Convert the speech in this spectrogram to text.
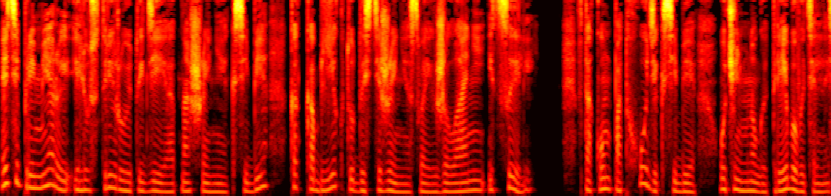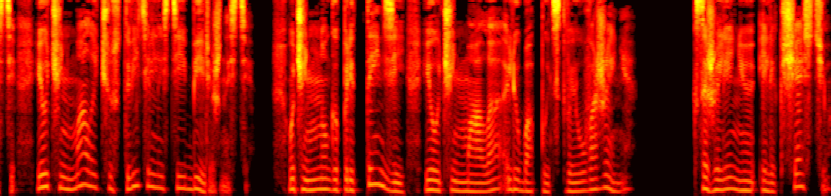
Эти примеры иллюстрируют идеи отношения к себе как к объекту достижения своих желаний и целей. В таком подходе к себе очень много требовательности и очень мало чувствительности и бережности, очень много претензий и очень мало любопытства и уважения. К сожалению или к счастью,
